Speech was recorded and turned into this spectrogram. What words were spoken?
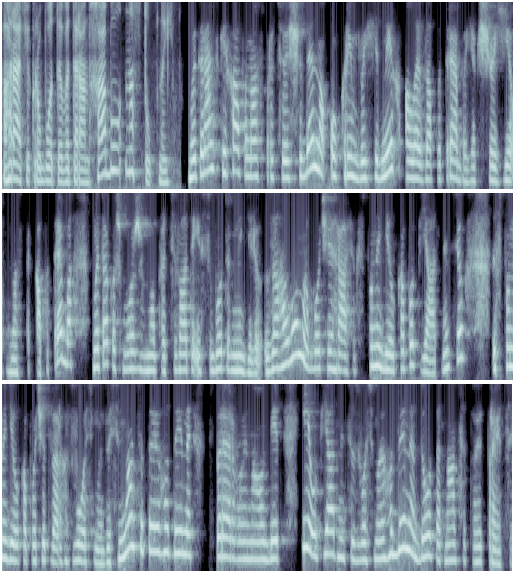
Графік роботи ветеран-хабу наступний. Ветеранський хаб у нас працює щоденно, окрім вихідних, але за потреби, якщо є у нас така потреба, ми також можемо працювати і в суботу, і в неділю. Загалом робочий графік з понеділка по п'ятницю, з понеділка по четверг з 8 до 17 години з перервою на обід, і у п'ятницю з 8 години до 15.30.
